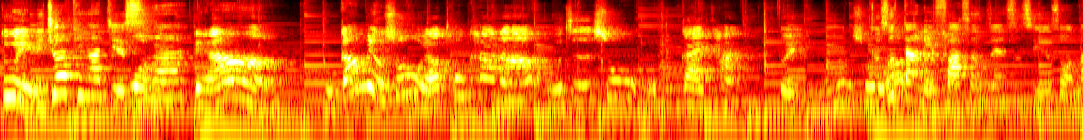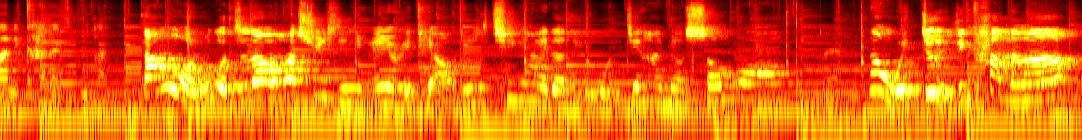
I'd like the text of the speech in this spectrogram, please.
对，你就要听他解释啊。等一下，我刚刚没有说我要偷看啊，我只是说我不该看，对。我没有说。可是当你发生这件事情的时候，那你看还是不看？当我如果知道他讯息里面有一条就是亲爱的，你的文件还没有收哦，对啊。那我就已经看了啊，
